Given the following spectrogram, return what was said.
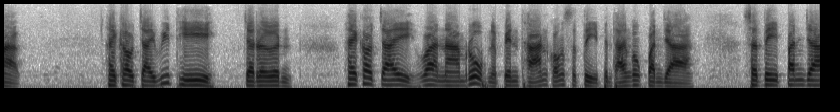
มาก ๆ ให้เข้าใจวิธีเจริญ ให้เข้าใจว่านามรูปเนี่ยเป็นฐานของสติเป็นฐานของปัญญา สติปัญญา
